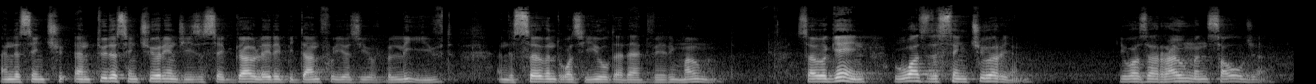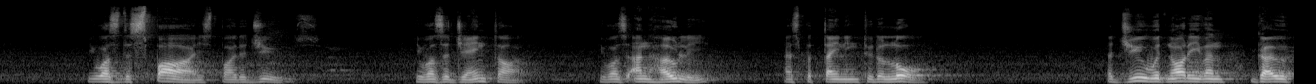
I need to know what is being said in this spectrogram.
And, centu- and to the centurion, Jesus said, Go, let it be done for you as you have believed. And the servant was healed at that very moment. So, again, who was the centurion? He was a Roman soldier. He was despised by the Jews. He was a Gentile. He was unholy as pertaining to the law. A Jew would not even go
